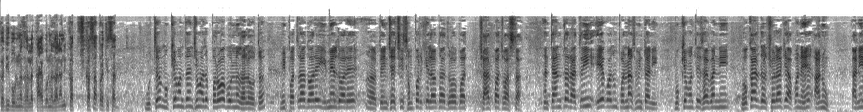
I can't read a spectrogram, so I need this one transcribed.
कधी बोलणं झालं काय बोलणं झालं आणि कस- कसा प्रतिसाद? मुख्य मुख्यमंत्र्यांशी माझं परवा बोलणं झालं होतं. मी पत्राद्वारे ईमेलद्वारे अ, त्यांच्याशी संपर्क केला होता जवळपास चार पाच वाजता. आणि त्यानंतर रात्री एक वाजून पन्नास मिनिटांनी मुख्यमंत्री साहेबांनी होकार दर्शवला की आपण हे आणू. आणि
